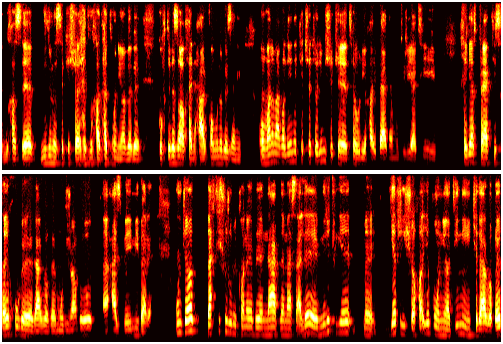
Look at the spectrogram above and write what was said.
می‌خواسته می‌دونسته که شاید می‌خواد دنیا بره. گفته بذار آخرین حرفامون رو بزنیم. عنوان مقاله اینه که چطوری میشه که تئوری های بد مدیریتی خیلی از practice های خوب در واقع مدیران رو از بین می‌بره. اونجا وقتی شروع می‌کنه به نقد مسئله میره توی یه ریشه های بنیادینی که در واقع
